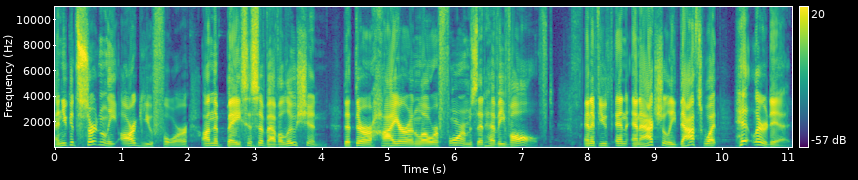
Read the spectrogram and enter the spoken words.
and you could certainly argue for on the basis of evolution, that there are higher and lower forms that have evolved. And, if you, and, and actually, that's what Hitler did.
